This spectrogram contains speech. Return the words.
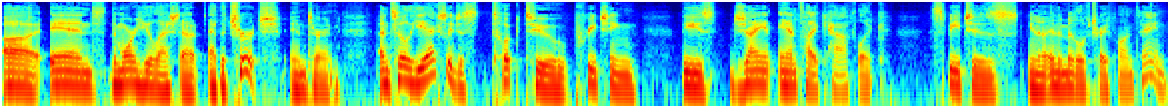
uh, and the more he lashed out at the church in turn, until he actually just took to preaching these giant anti-Catholic speeches, you know, in the middle of Tre Fontane.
